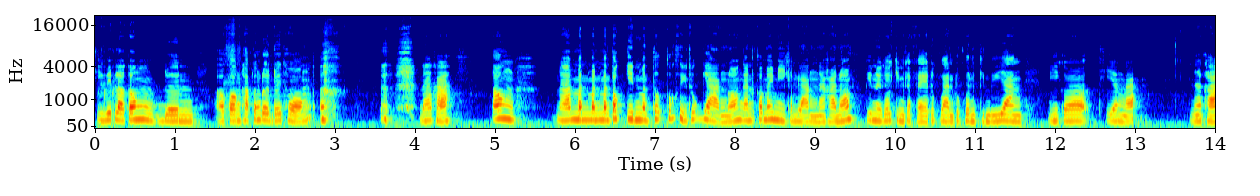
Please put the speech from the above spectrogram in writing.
ชีวิตเราต้องเดินเอ่อกองทัพต้องเดินด้วยท้องนะคะ ต้องนะมันมันมันต้องกินมันทุกทุกสิ่งทุกอย่างเนาะงั้นก็ไม่มีกำลังนะคะเนาะพี่เนยก็กินกาแฟทุกวันทุกคนกินหรือยัง นี่ก็เที่ยงละนะคะ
